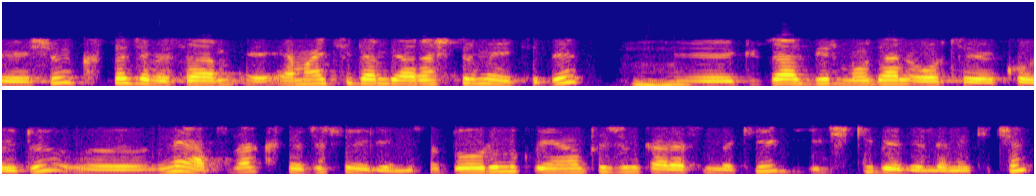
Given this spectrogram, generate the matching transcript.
E, şöyle kısaca mesela e, MIT'den bir araştırma ekibi e, güzel bir model ortaya koydu. E, ne yaptılar kısaca söyleyeyim. Mesela doğruluk ve yanıltıcılık arasındaki ilişki belirlemek için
